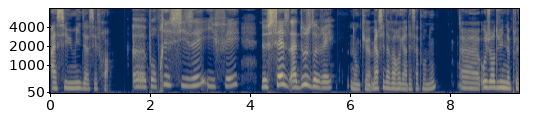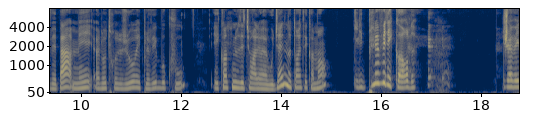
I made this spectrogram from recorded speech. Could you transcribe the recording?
assez humide et assez froid. Euh, pour préciser, il fait de 16 à 12 degrés. Donc merci d'avoir regardé ça pour nous. Aujourd'hui, il ne pleuvait pas, mais l'autre jour, il pleuvait beaucoup. Et quand nous étions allés à Wujin, le temps était comment? Il pleuvait des cordes. J'avais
